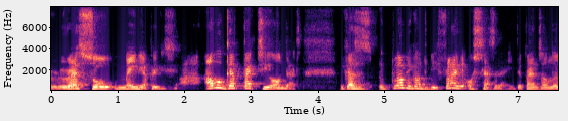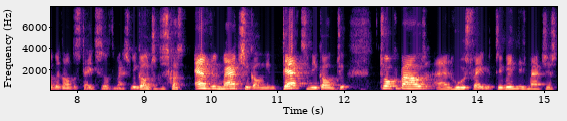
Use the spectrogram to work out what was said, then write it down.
WrestleMania prediction. I, I will get back to you on that because it's probably going to be Friday or Saturday. It depends on a little bit on the status of the match. We're going to discuss every match. We're going in depth. We're going to talk about and who's favorite to win these matches.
